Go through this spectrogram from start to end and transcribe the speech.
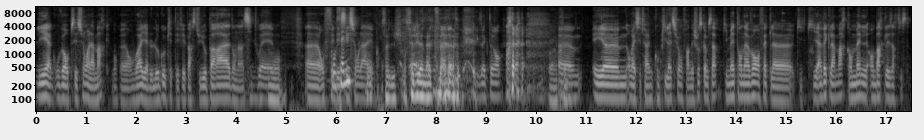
liés à Groover Obsession, à la marque. Donc, euh, on voit, il y a le logo qui a été fait par Studio Parade, on a un site web, euh, on fait On des salue. sessions live. On salue, on salue Ouais. Anat. Exactement. Ouais, Et euh, on va essayer de faire une compilation, enfin des choses comme ça, qui mettent en avant en fait, la, qui, qui, avec la marque emmène, embarque les artistes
